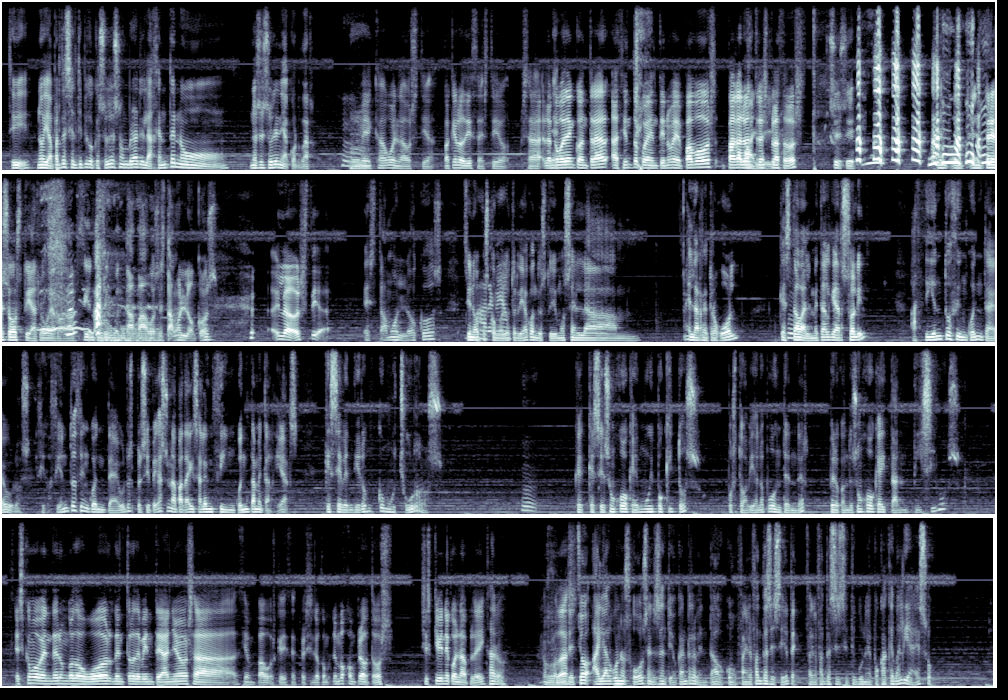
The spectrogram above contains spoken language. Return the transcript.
Sí, no, y aparte es el típico que sueles nombrar y la gente no, no se suele ni acordar. Mm. Me cago en la hostia. ¿Para qué lo dices, tío? O sea, lo Eh. acabo de encontrar a 149 pavos, págalo en tres plazos. Sí, sí. En, en- en tres hostias lo voy a pagar. 150 pavos. ¿Estamos locos? Ay, la hostia. ¿Estamos locos? Si no, pues como el otro día cuando estuvimos en la en la Retro World, que estaba el Metal Gear Solid a 150 euros. Y digo, 150 euros, pero si pegas una patada y salen 50 Metal Gears, que se vendieron como churros. Mm. Que, que si es un juego que hay muy poquitos, pues todavía lo puedo entender. Pero cuando es un juego que hay tantísimos, Es como vender un God of War dentro de 20 años a 100 pavos, que dices, pero si lo, hemos comprado todos. Si es que viene con la Play, claro. no jodas. De hecho, hay algunos juegos en ese sentido que han reventado, como Final Fantasy VII. Final Fantasy VII hubo una época que valía eso.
